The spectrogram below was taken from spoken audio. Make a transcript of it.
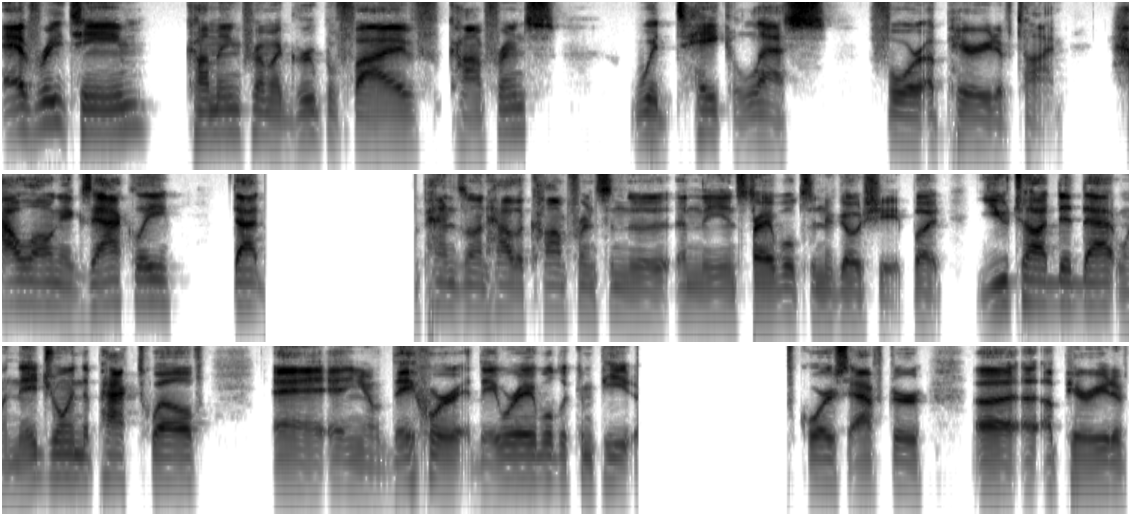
Every team coming from a group of five conference would take less for a period of time. How long exactly? That depends on how the conference and the and the are able to negotiate. But Utah did that when they joined the Pac-12, and, and you know they were they were able to compete of course, after uh, a, period of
